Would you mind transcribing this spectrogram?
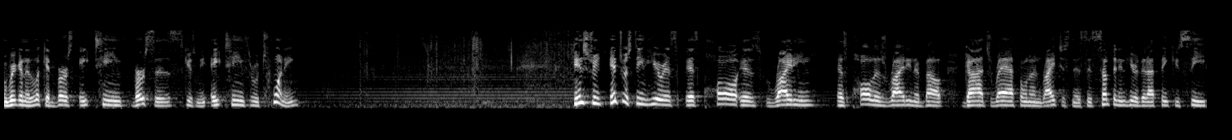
and we're going to look at verse 18, verses, excuse me, 18 through 20. Interesting here is as Paul is writing, as Paul is writing about God's wrath on unrighteousness, is something in here that I think you see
